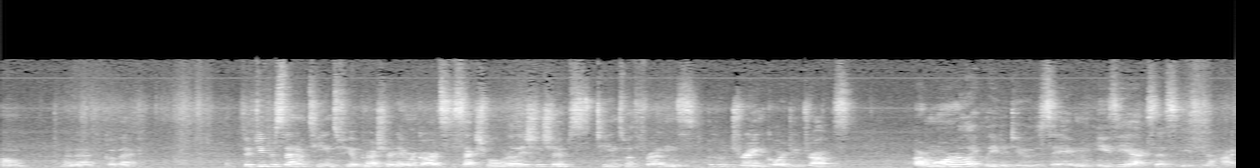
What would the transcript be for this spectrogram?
Oh, my bad, go back. 50% of teens feel pressured in regards to sexual relationships. Teens with friends who drink or do drugs are more likely to do the same. Easy access, easy to hide.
